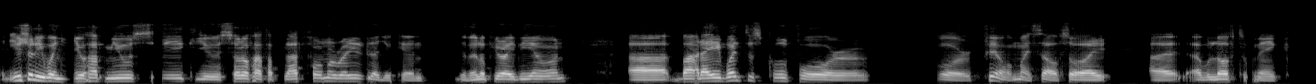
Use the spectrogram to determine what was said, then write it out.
usually, when you have music, you sort of have a platform already that you can develop your idea on. Uh, but I went to school for for film myself, so I I, I would love to make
